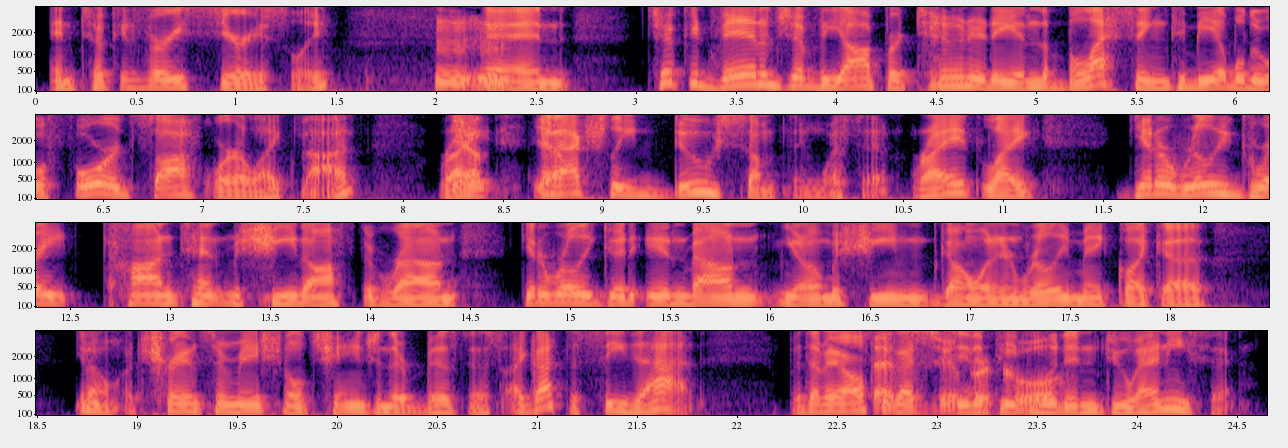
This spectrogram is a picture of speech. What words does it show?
and took it very seriously Mhm. and took advantage of the opportunity and the blessing to be able to afford software like that, right? Yep, yep. And actually do something with it, right? Like get a really great content machine off the ground, get a really good inbound, you know, machine going and really make like a, you know, a transformational change in their business. I got to see that. But then I also That's got to see the people cool. who didn't do anything.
